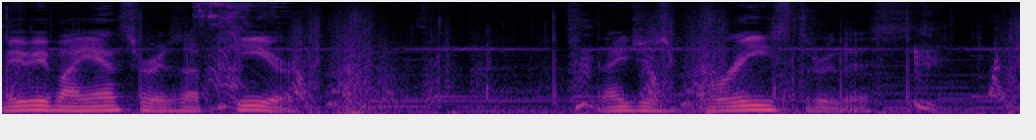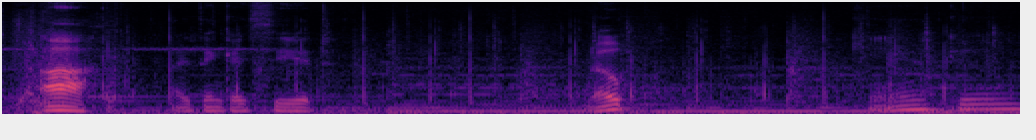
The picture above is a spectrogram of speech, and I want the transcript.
Maybe my answer is up here. And I just breeze through this. Ah, I think I see it. Nope. Can't go.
